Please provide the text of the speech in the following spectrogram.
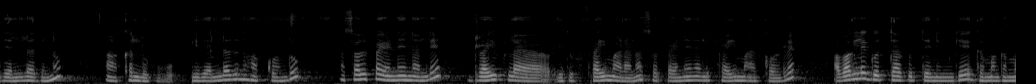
ಇದೆಲ್ಲದನ್ನು ಕಲ್ಲು ಹೂವು. ಇದೆಲ್ಲದನ್ನು ಹಾಕ್ಕೊಂಡು ಸ್ವಲ್ಪ ಎಣ್ಣೆಯಲ್ಲೇ ಡ್ರೈ ಫ್ಲೈ ಇದು ಫ್ರೈ ಮಾಡೋಣ. ಸ್ವಲ್ಪ ಎಣ್ಣೆಯಲ್ಲಿ ಫ್ರೈ ಮಾಡಿಕೊಂಡ್ರೆ ಆವಾಗಲೇ ಗೊತ್ತಾಗುತ್ತೆ ನಿಮಗೆ ಘಮ ಘಮ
